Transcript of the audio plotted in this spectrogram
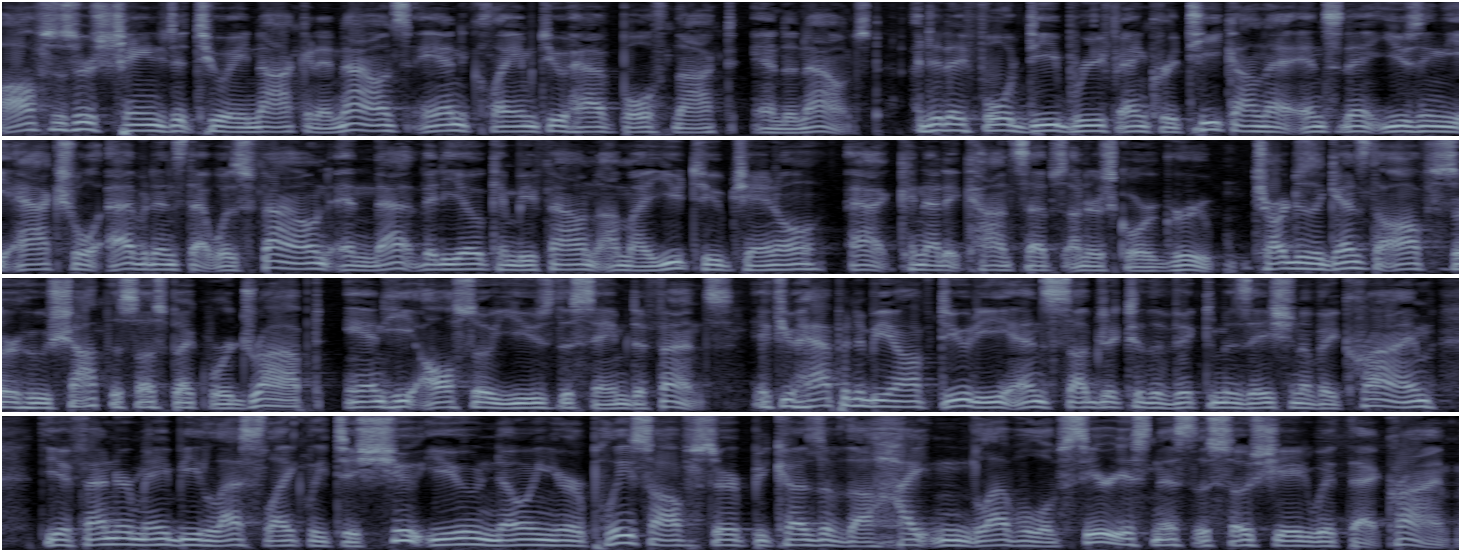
officers changed it to a knock and announce and claimed to have both knocked and announced. I did a full debrief and critique on that incident using the actual evidence that was found, and that video can be found on my YouTube channel at kinetic concepts underscore group. Charges against the officer who shot the suspect were dropped, and he also used the same defense. If you happen to be off duty and subject to the victimization of a crime, the offender may be less likely to shoot you knowing you're a police officer because of the heightened level of seriousness associated with that crime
